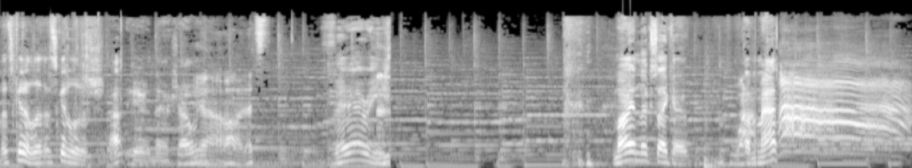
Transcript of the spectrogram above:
Let's get a li- let's get a little shot here and there, shall we? Yeah. Oh, that's Very. Mine looks like a wow. Ah!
